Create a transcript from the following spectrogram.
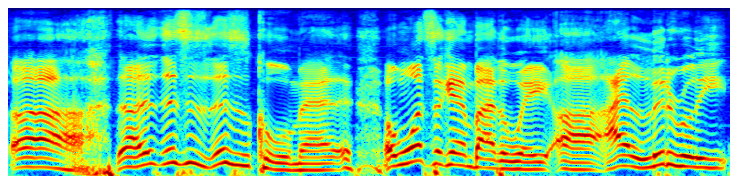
Uh, this- this is this is cool, man. Uh, once again, by the way, uh, I literally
